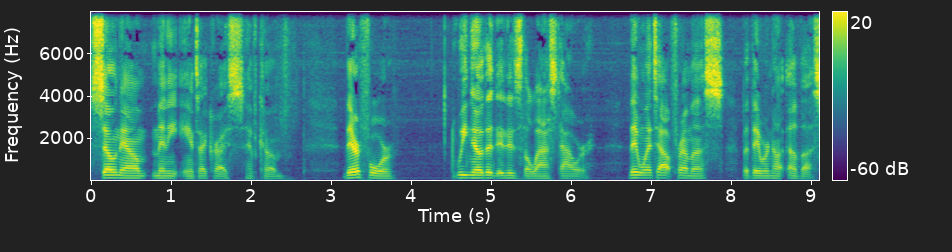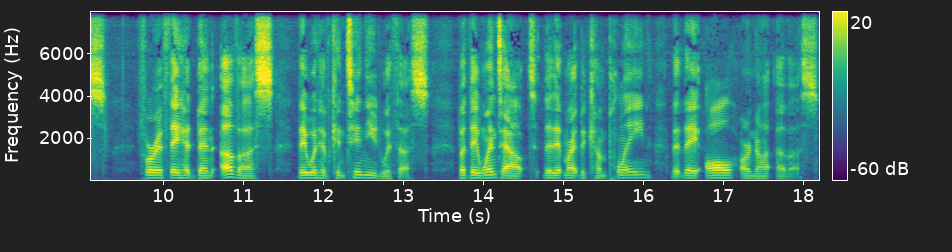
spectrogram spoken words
so now many antichrists have come. Therefore, we know that it is the last hour. They went out from us, but they were not of us. For if they had been of us, they would have continued with us. But they went out, that it might become plain that they all are not of us.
